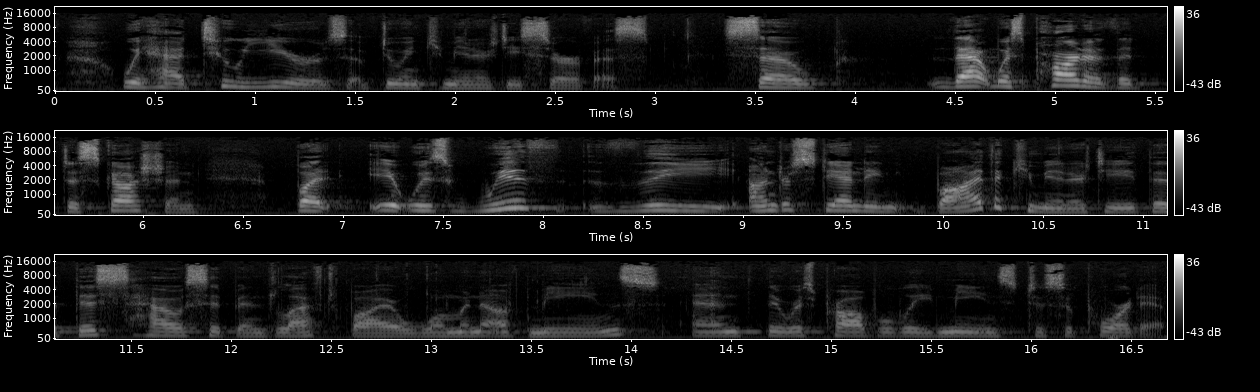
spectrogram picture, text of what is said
we had two years of doing community service. So that was part of the discussion. But it was with the understanding by the community that this house had been left by a woman of means, and there was probably means to support it.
